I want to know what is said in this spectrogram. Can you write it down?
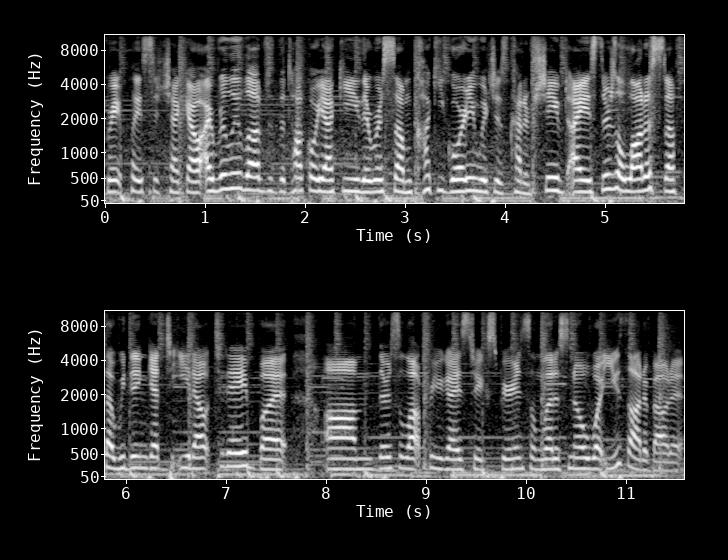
great place to check out. I really loved the takoyaki. There was some kakigori, which is kind of shaved ice. There's a lot of stuff that we didn't get to eat out today, but um, there's a lot for you guys to experience and let us know what you thought about it.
